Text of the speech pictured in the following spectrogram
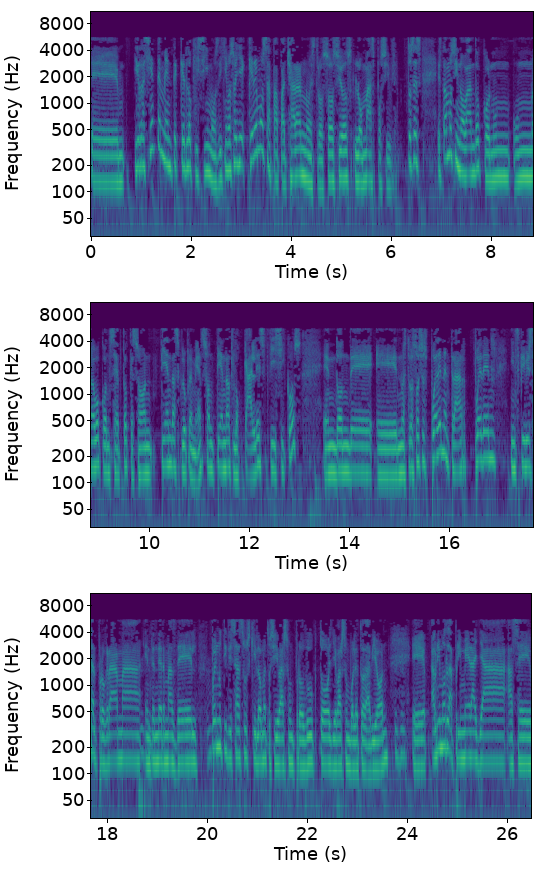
Eh, y recientemente, ¿qué es lo que hicimos? Dijimos, oye, queremos apapachar a nuestros socios lo más posible. Entonces, estamos innovando con un, un nuevo concepto que son tiendas Club Premier, son tiendas locales, físicos, en donde eh, nuestros socios pueden entrar, pueden inscribirse al programa, entender más de él, pueden utilizar sus kilómetros y llevarse un producto, llevarse un boleto de avión. Eh, abrimos la primera ya hace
